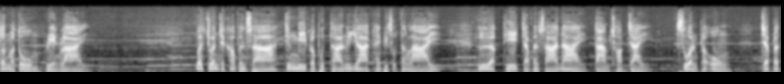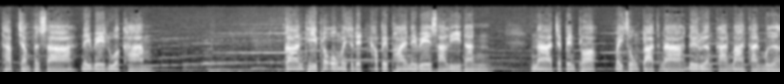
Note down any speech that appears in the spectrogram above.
ต้นมะตูมเรียงราย เมื่อจวนจะเข้าพรรษาจึงมีพระพุทธานุญาตให้ภิกษุทั้งหลาย เลือกที่จำพรรษาได้ตามชอบใจ ส่วนพระองค์จะประทับจำพรรษาในเวลัวคาม การที่พระองค์ไม่เสด็จเข้าไปภายในเวสาลีนั้น น่าจะเป็นเพราะไม่ทรงปรารถนาด้วยเรื่องการบ้านการเมือง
